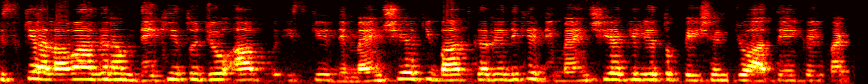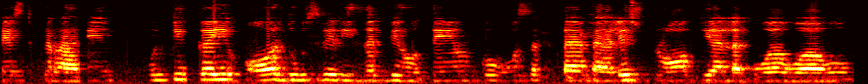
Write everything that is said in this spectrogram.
इसके अलावा अगर हम देखें तो जो आप इसकी डिमेंशिया की बात कर रहे हैं देखिए डिमेंशिया के लिए तो पेशेंट जो आते हैं कई बार टेस्ट कराने उनके कई और दूसरे रीजन भी होते हैं। उनको हो सकता है पहले स्ट्रोक या लकवा हुआ हो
